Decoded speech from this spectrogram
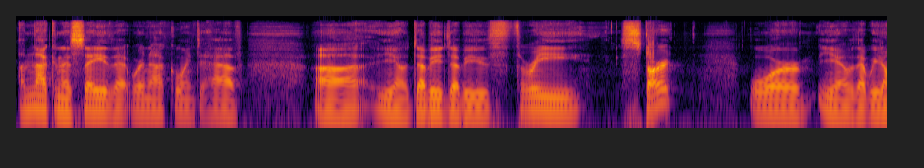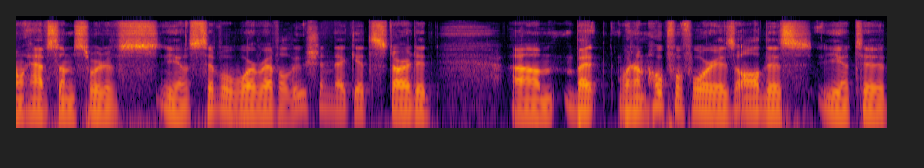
I'm not going to say that we're not going to have, uh, you know, WW3 start, or you know that we don't have some sort of you know civil war revolution that gets started. Um, but what I'm hopeful for is all this, you know, to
